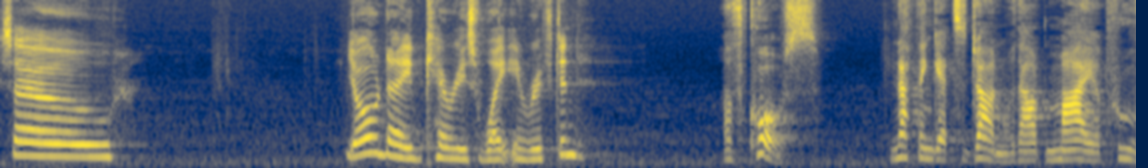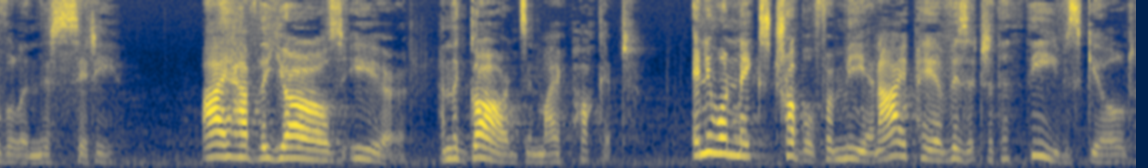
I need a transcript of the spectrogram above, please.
So... Your name carries weight in Riften? Of course. Nothing gets done without my approval in this city. I have the Jarl's ear, and the guards in my pocket. Anyone makes trouble for me and I pay a visit to the Thieves Guild.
